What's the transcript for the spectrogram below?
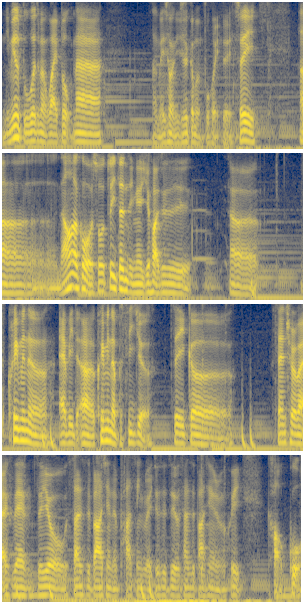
你没有读过这本外部，那呃，没错，你就是根本不会对。所以呃，然后他跟我说最正经的一句话就是呃，criminal evidence 呃，criminal procedure 这一个 central exam 只有三十八线的 passing rate，就是只有三十八线的人会考过。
